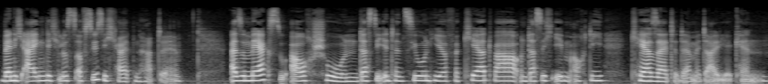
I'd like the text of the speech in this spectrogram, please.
wenn ich eigentlich Lust auf Süßigkeiten hatte. Also merkst du auch schon, dass die Intention hier verkehrt war und dass ich eben auch die Kehrseite der Medaille kenne.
